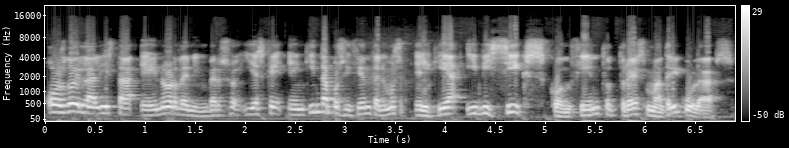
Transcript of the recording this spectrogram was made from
os doy la lista en orden inverso. Y es que en quinta posición tenemos el Kia EV6 con 103 matrículas.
